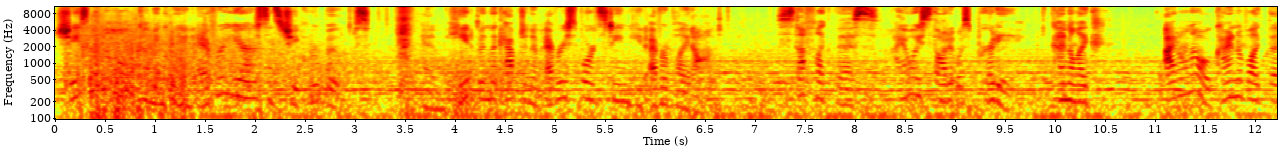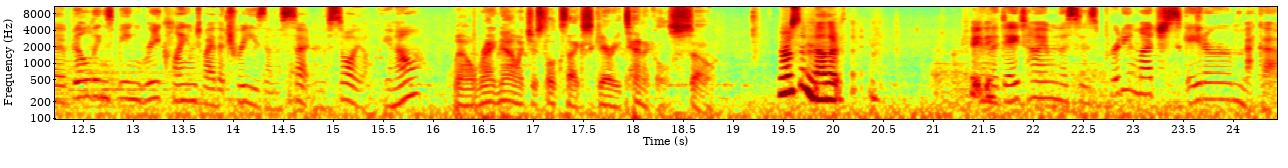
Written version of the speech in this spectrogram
She's been the homecoming queen every year since she grew boobs. And he'd been the captain of every sports team he'd ever played on. Stuff like this, I always thought it was pretty. Kind of like, I don't know, kind of like the buildings being reclaimed by the trees and the soot and the soil, you know? Well, right now it just looks like scary tentacles, so. There was another thing. In the daytime, this is pretty much skater mecca.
